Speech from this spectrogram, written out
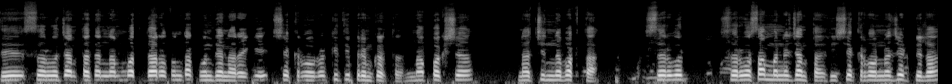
ते सर्व जनता त्यांना मतदारातून दाखवून देणार आहे की शेखरभाऊवर किती प्रेम करतं. ना पक्ष ना चिन्ह बघता. सर्व सर्वसामान्य जनता ही शेखरभाऊंना झेडपीला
